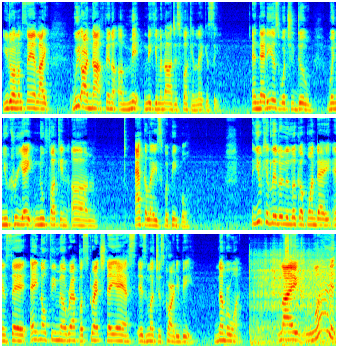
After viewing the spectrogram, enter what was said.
You know what I'm saying? Like we are not finna omit Nicki Minaj's fucking legacy. And that is what you do when you create new fucking um accolades for people. You could literally look up one day and say, Ain't no female rapper scratch they ass as much as Cardi B. Number one. Like, what?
